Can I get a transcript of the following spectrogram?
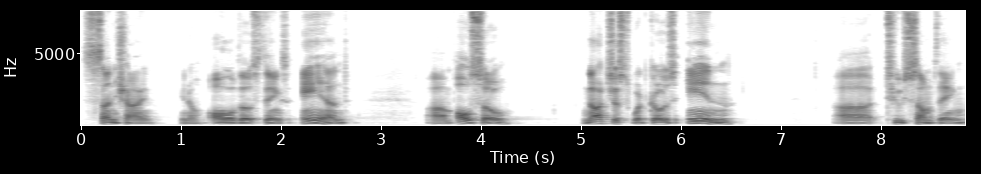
sunshine, you know, all of those things. And um, also, not just what goes in uh, to something,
